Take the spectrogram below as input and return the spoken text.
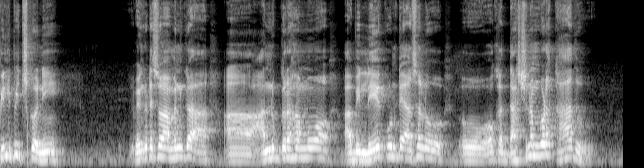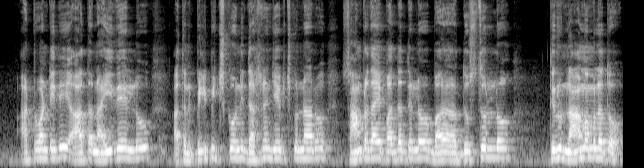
పిలిపించుకొని వెంకటేశ్వర స్వామికి అనుగ్రహము అవి లేకుంటే అసలు ఒక దర్శనం కూడా కాదు. అటువంటిది అతను ఐదేళ్ళు అతను పిలిపించుకొని దర్శనం చేయించుకున్నారు. సాంప్రదాయ పద్ధతుల్లో బ దుస్తుల్లో తిరునామములతో.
